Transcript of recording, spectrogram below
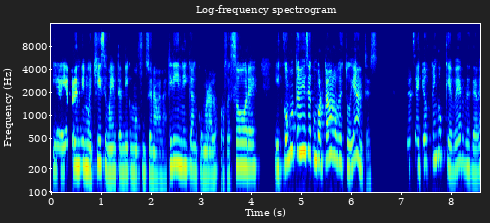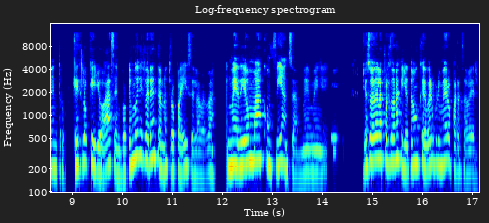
Y ahí aprendí muchísimo, ahí entendí cómo funcionaba la clínica, cómo eran los profesores y cómo también se comportaban los estudiantes. Decía, yo tengo que ver desde adentro qué es lo que ellos hacen, porque es muy diferente a nuestros países, la verdad. Me dio más confianza. Me, me, yo soy de las personas que yo tengo que ver primero para saber.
